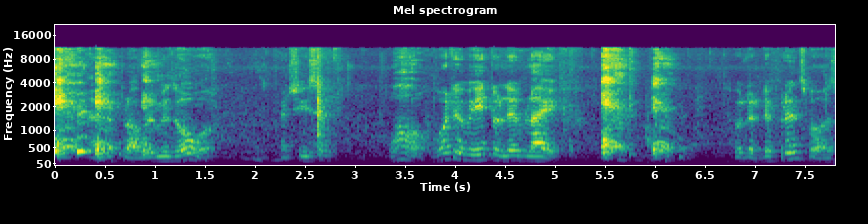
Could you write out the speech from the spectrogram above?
and the problem is over. And she said, Wow, what a way to live life. so the difference was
